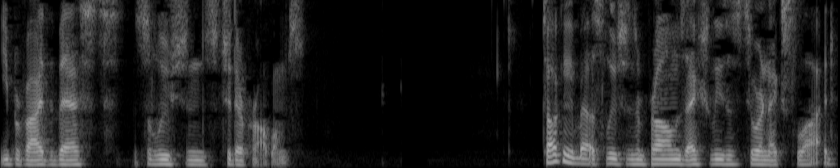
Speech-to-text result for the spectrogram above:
you provide the best solutions to their problems. Talking about solutions and problems actually leads us to our next slide.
